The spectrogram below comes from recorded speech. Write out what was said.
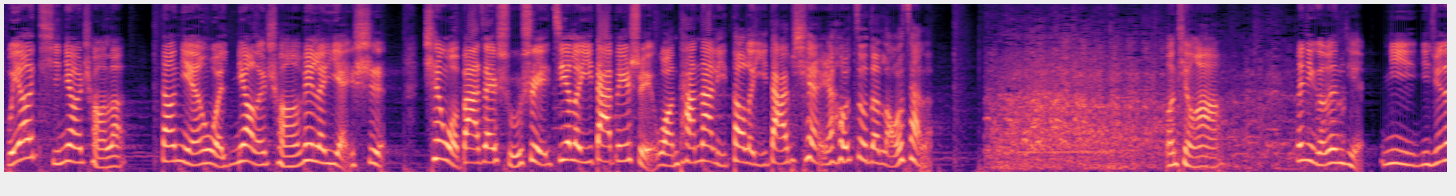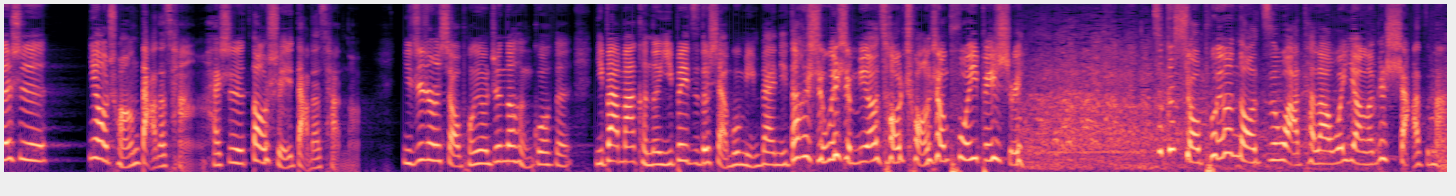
不要提尿床了。当年我尿了床，为了掩饰，趁我爸在熟睡，接了一大杯水往他那里倒了一大片，然后揍的老惨了。”龙婷啊，问你个问题，你你觉得是？尿床打的惨还是倒水打的惨呢？你这种小朋友真的很过分，你爸妈可能一辈子都想不明白，你当时为什么要朝床上泼一杯水？这个小朋友脑子瓦特了，我养了个傻子嘛。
